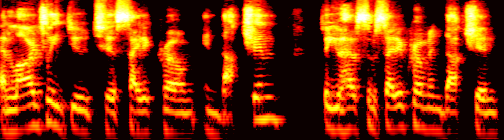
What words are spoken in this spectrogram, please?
and largely due to cytochrome induction. So you have some cytochrome induction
